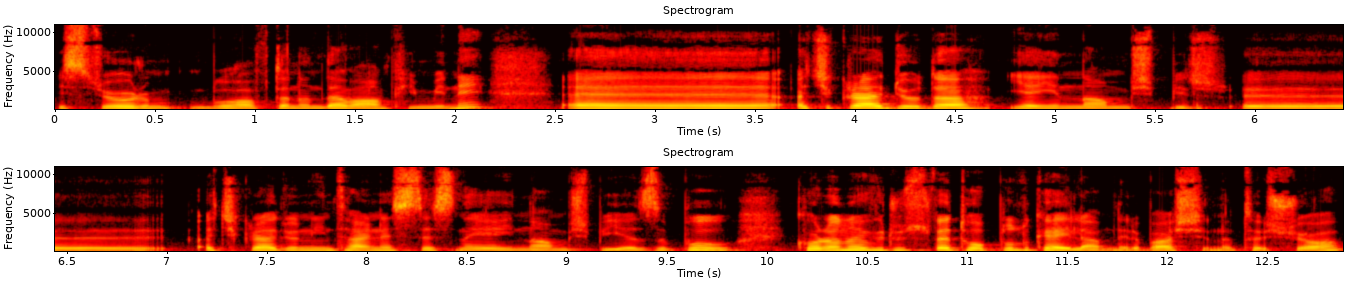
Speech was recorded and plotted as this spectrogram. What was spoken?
istiyorum bu haftanın devam filmini. E, Açık Radyo'da yayınlanmış bir, e, Açık Radyo'nun internet sitesine yayınlanmış bir yazı bu. Koronavirüs ve topluluk eylemleri başlığını taşıyor.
